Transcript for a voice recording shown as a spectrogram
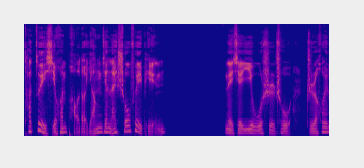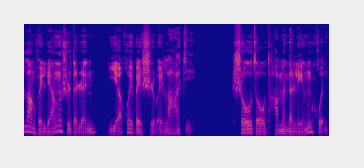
他最喜欢跑到阳间来收废品。那些一无是处、只会浪费粮食的人，也会被视为垃圾，收走他们的灵魂。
